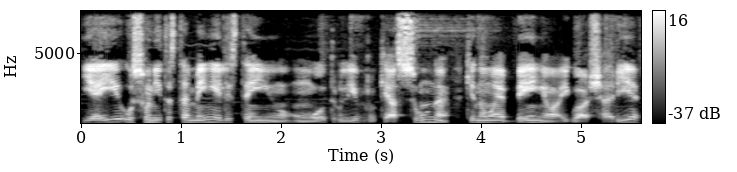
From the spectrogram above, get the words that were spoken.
E aí, os sunitas também, eles têm um outro livro que é a Sunna, que não é bem ó, igual a Sharia,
